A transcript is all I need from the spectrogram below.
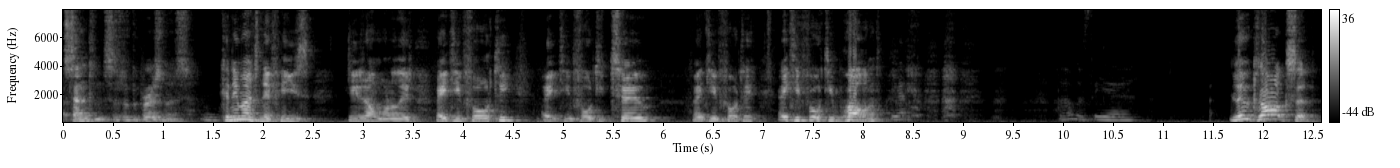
sentences of the prisoners. Can you imagine if he's he's on one of these 1840, 1842, 1840, 1841? Yep. That was the year. Luke Clarkson.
